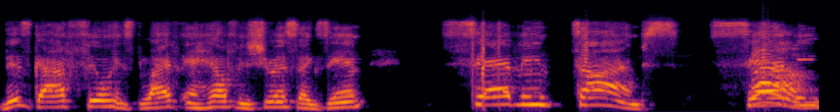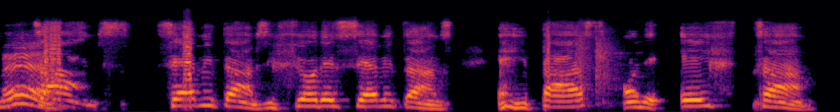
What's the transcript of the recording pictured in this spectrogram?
This guy failed his life and health insurance exam seven times. Seven oh, times. Seven times. He failed it seven times. And he passed on the eighth time.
